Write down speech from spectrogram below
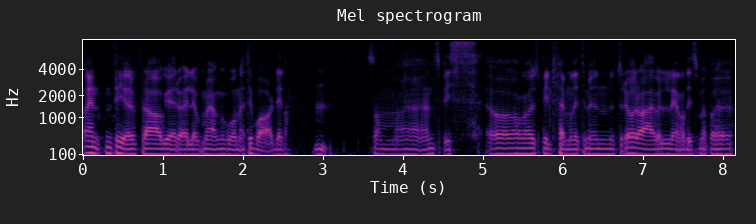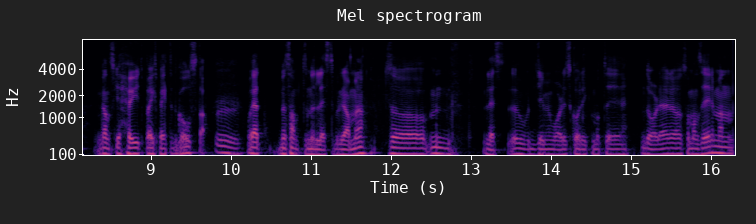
å enten frigjøre fra Aguero eller Aubameyang og gå ned til Vardi, da. Mm. Som eh, en spiss. Og han har jo spilt 95 minutter i år og er vel en av de som er på hø ganske høyt på expected goals, da. Mm. Og jeg, men samtidig med Leicester-programmet Så Men Leicester, Jimmy Wardy skårer ikke mot de dårligere, som han sier. Men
